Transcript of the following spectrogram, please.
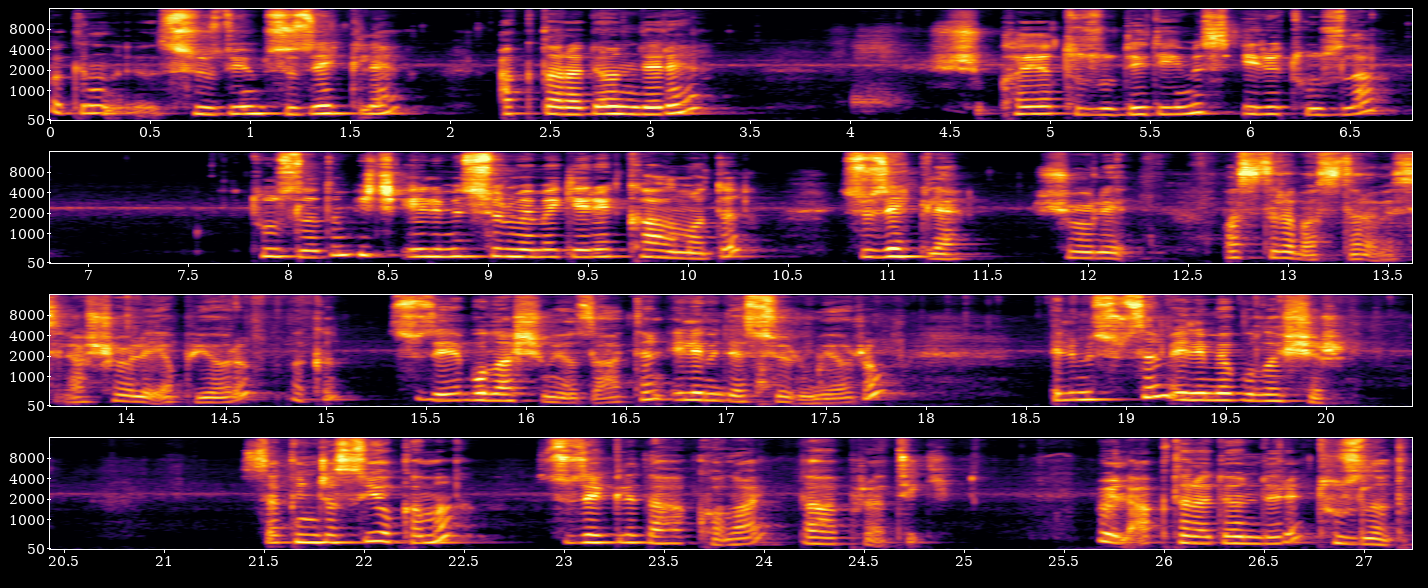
Bakın e, süzdüğüm süzekle aktara döndere şu kaya tuzu dediğimiz iri tuzla tuzladım. Hiç elimi sürmeme gerek kalmadı. Süzekle şöyle bastıra bastıra mesela şöyle yapıyorum. Bakın süzeye bulaşmıyor zaten. Elimi de sürmüyorum. Elimi sürsem elime bulaşır. Sakıncası yok ama süzekle daha kolay, daha pratik. Böyle aktara döndere tuzladım.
